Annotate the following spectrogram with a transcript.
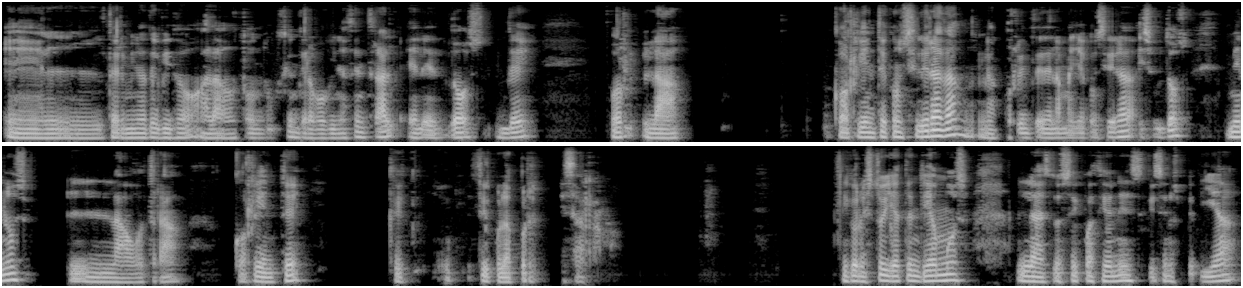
el término debido a la autoinducción de la bobina central L2D por la corriente considerada, la corriente de la malla considerada, I sub 2, menos la otra corriente que circula por esa rama. Y con esto ya tendríamos las dos ecuaciones que se nos pedía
